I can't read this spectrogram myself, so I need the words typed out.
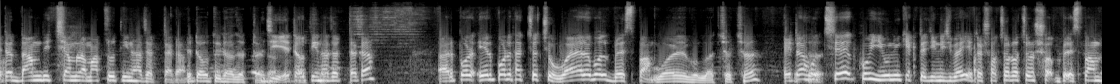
এটার দাম দিচ্ছি আমরা মাত্র তিন হাজার টাকা। এটাও তিন হাজার টাকা। জি এটাও তিন হাজার টাকা। তারপর এরপরে থাকছে হচ্ছে ওয়ারেবল ব্রেস পাম্প ওয়ারেবল আচ্ছা আচ্ছা। এটা হচ্ছে খুব ইউনিক একটা জিনিস ভাই। এটা সচরাচর ব্রেস পাম্প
